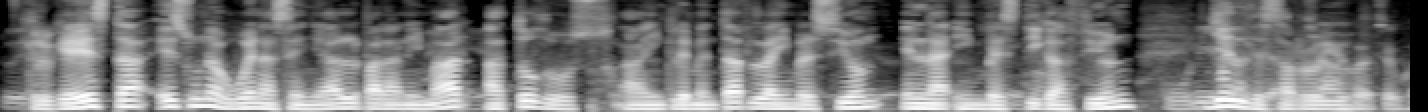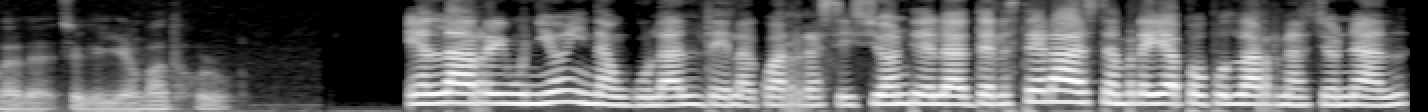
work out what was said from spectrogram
Creo que esta es una buena señal para animar a todos a incrementar la inversión en la investigación y el desarrollo. En la reunión inaugural de la cuarta sesión de la Tercera Asamblea Popular Nacional,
